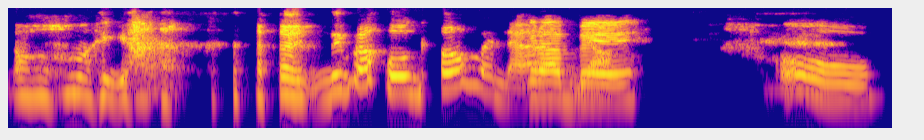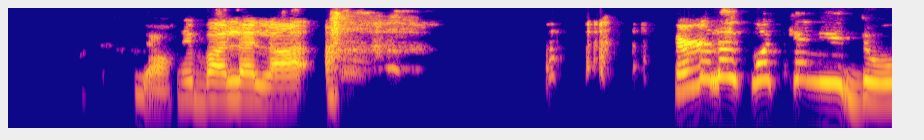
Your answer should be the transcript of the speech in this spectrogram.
Oh my God. Di ba hugaw man na? Yuck. Grabe. Oo. Yuck. Di ba lala? Pero like, what can you do?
